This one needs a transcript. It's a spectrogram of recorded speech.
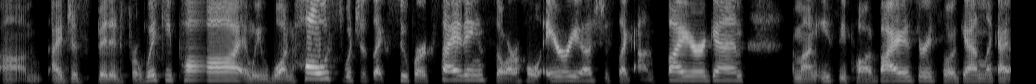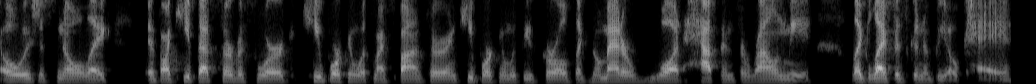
um, I just bidded for WICYPAA and we won host, which is like super exciting. So our whole area is just like on fire again. I'm on EACYPAA advisory. So again, like I always just know like if I keep that service work, keep working with my sponsor, and keep working with these girls, like no matter what happens around me, like life is going to be okay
